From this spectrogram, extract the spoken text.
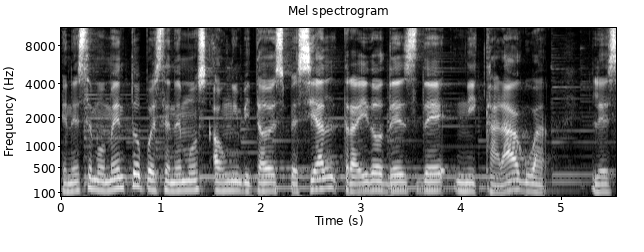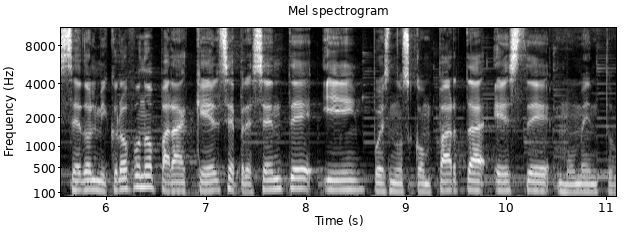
en este momento pues tenemos a un invitado especial traído desde Nicaragua. Les cedo el micrófono para que él se presente y pues nos comparta este momento.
